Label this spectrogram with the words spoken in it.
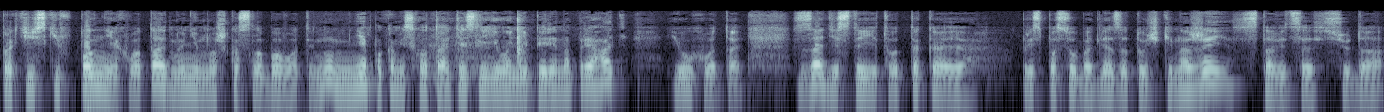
практически вполне хватает, но немножко слабоватый. Ну, мне пока не хватает. Если его не перенапрягать, его хватает. Сзади стоит вот такая приспособа для заточки ножей. Ставится сюда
